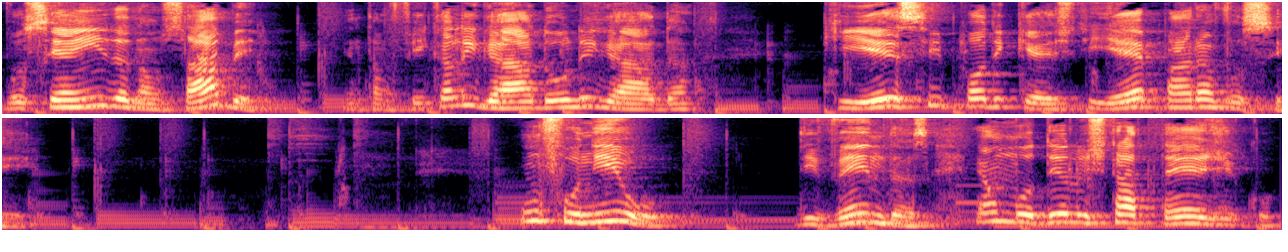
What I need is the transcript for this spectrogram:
Você ainda não sabe? Então fica ligado ou ligada que esse podcast é para você. Um funil de vendas é um modelo estratégico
